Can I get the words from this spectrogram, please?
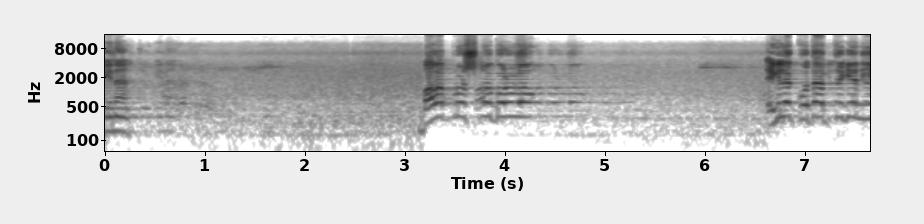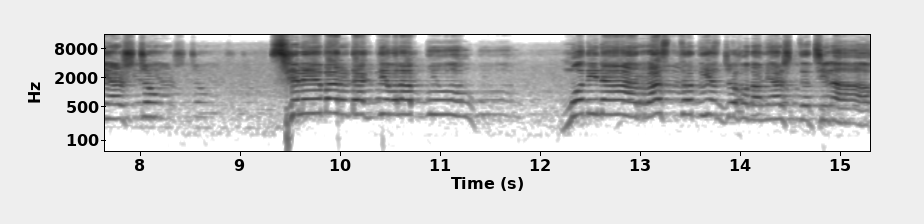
কিনা বাবা প্রশ্ন করল, এগুলো কোথার থেকে নিয়ে আসছো? ছেলে এবার ডাক দিয়ে বলে, আব্বু, মদিনার রাস্তা দিয়ে যখন আমি আসতেছিলাম,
